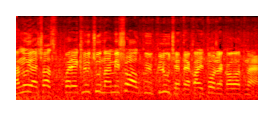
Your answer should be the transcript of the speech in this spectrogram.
А ну я зараз переключу на мішалку і включите, хай теж колотне.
